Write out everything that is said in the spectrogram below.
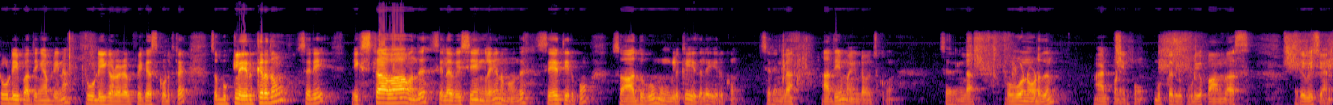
டூ டி பார்த்தீங்க அப்படின்னா டூ டிகளோட ஃபிகர்ஸ் கொடுத்துட்டு ஸோ புக்கில் இருக்கிறதும் சரி எக்ஸ்ட்ராவாக வந்து சில விஷயங்களையும் நம்ம வந்து சேர்த்திருப்போம். ஸோ அதுவும் உங்களுக்கு இதில் இருக்கும். சரிங்களா? அதையும் மைண்டில் வச்சுக்கோங்க. சரிங்களா? ஒவ்வொன்றோடதும் ஆட் பண்ணியிருப்போம் புக்கில் இருக்கக்கூடிய ஃபார்முலாஸ் ரிவிஷன்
